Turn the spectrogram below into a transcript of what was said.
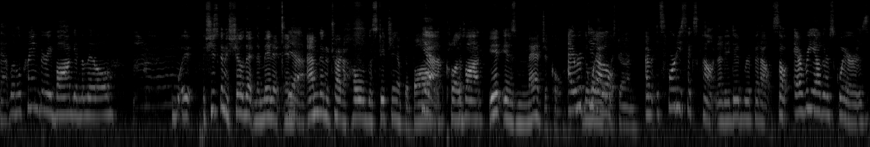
that little cranberry bog in the middle. She's going to show that in a minute, and Yeah. I'm going to try to hold the stitching of the bog yeah, up close. the bog. It is magical. I ripped it out. it was done. Um, it's 46 count, and I did rip it out. So every other square is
